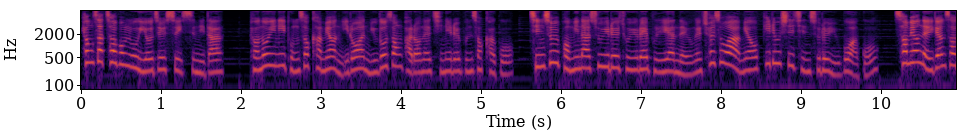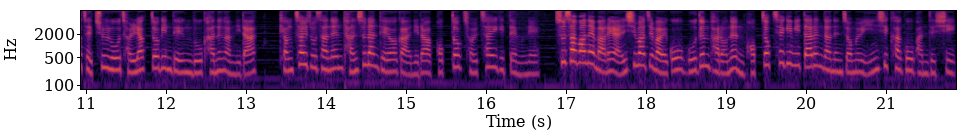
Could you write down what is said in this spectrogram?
형사처벌로 이어질 수 있습니다. 변호인이 동석하면 이러한 유도성 발언의 진위를 분석하고 진술 범위나 수위를 조율해 불리한 내용을 최소화하며 필요시 진술을 유보하고 서면 의견서 제출로 전략적인 대응도 가능합니다. 경찰 조사는 단순한 대화가 아니라 법적 절차이기 때문에 수사관의 말에 안심하지 말고 모든 발언은 법적 책임이 따른다는 점을 인식하고 반드시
